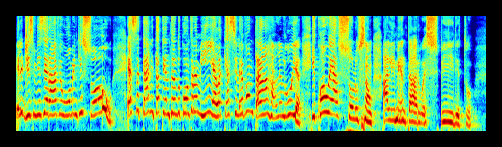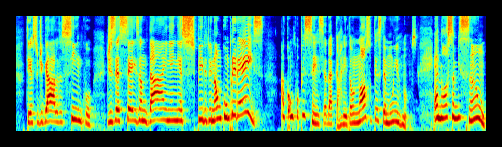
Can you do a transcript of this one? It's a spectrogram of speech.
ele diz: miserável homem que sou. Essa carne está tentando contra mim, ela quer se levantar, aleluia. E qual é a solução? Alimentar o espírito. Texto de Gálatas 5, 16: Andai em espírito e não cumprireis a concupiscência da carne. Então, nosso testemunho, irmãos, é nossa missão.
